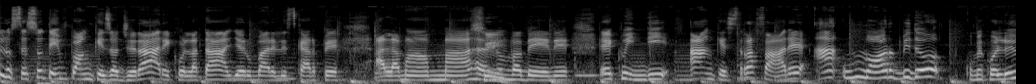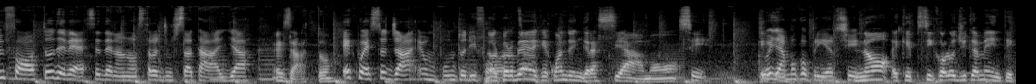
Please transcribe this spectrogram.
Allo stesso tempo anche esagerare con la taglia, rubare le scarpe alla mamma, sì. non va bene. E quindi anche strafare a un morbido come quello in foto deve essere della nostra giusta taglia. Esatto. E questo già è un punto di forza. No, il problema è che quando ingrassiamo... Sì. Vogliamo coprirci. No, è che psicologicamente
